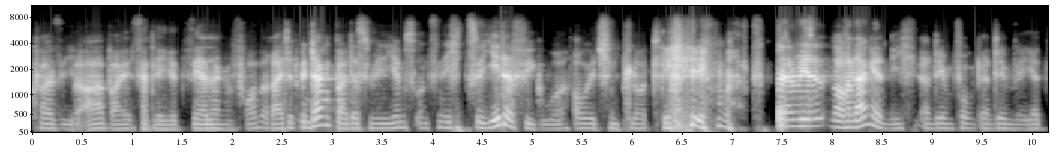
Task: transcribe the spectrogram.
quasi bearbeitet? Das hat er jetzt sehr lange vorbereitet. Bin dankbar, dass Williams uns nicht zu jeder Figur Origin Plot gegeben hat. Wären wir noch lange nicht an dem Punkt Punkt, an dem wir jetzt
